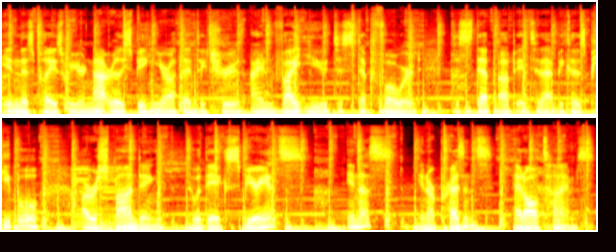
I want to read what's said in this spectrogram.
in this place where you're not really speaking your authentic truth, I invite you to step forward, to step up into that because people are responding to what they experience in us, in our presence at all times.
